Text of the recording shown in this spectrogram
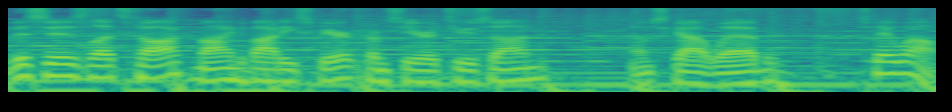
This is Let's Talk Mind, Body, Spirit from Sierra Tucson. I'm Scott Webb. Stay well.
